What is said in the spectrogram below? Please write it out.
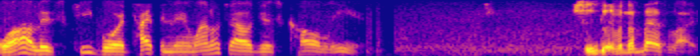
Well, all this keyboard typing, man. Why don't y'all just call in? She's living the best life.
